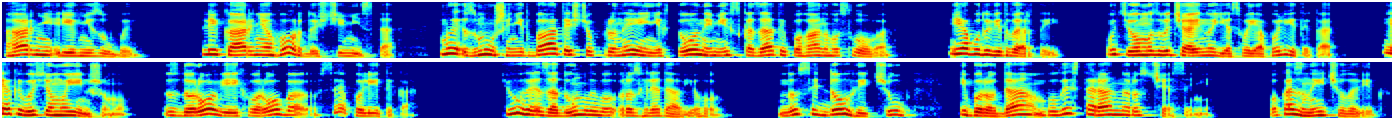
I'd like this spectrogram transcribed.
гарні рівні зуби. Лікарня гордощі міста. Ми змушені дбати, щоб про неї ніхто не міг сказати поганого слова. Я буду відвертий. У цьому, звичайно, є своя політика, як і в усьому іншому. Здоров'я і хвороба все політика. Тюге задумливо розглядав його. Досить довгий чуб і борода були старанно розчесані. Показний чоловік,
